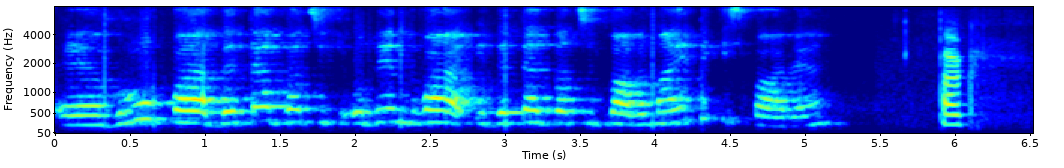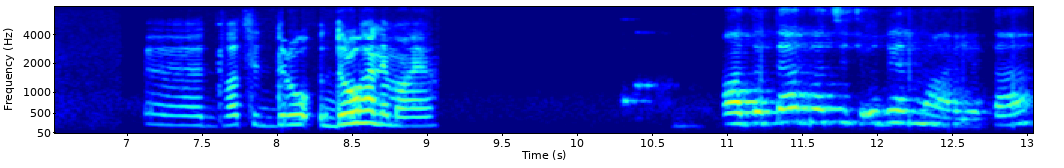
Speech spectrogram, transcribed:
е, група ДТ-21-2 і ДТ-22, ви маєте якісь пари? Так. Е, 22 друга немає. А ДТ-21 має, так?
